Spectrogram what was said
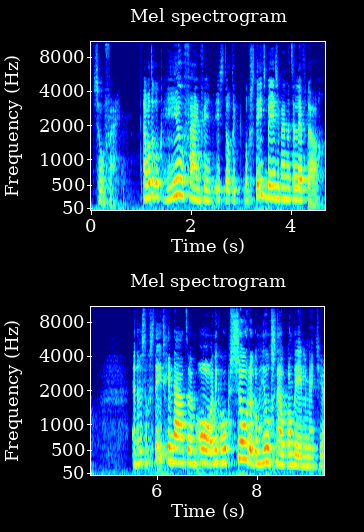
Zo fijn. En wat ik ook heel fijn vind, is dat ik nog steeds bezig ben met de lefdag. En er is nog steeds geen datum. Oh, en ik hoop zo dat ik hem heel snel kan delen met je.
